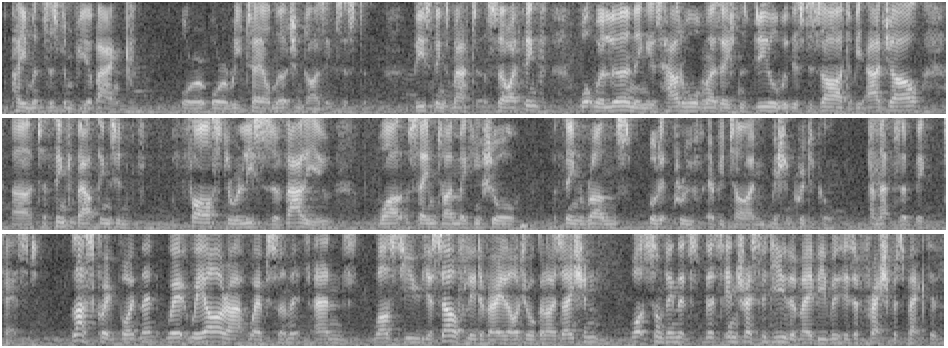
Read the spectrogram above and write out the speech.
a payment system for your bank or, or a retail merchandising system. These things matter. So I think what we're learning is how do organizations deal with this desire to be agile, uh, to think about things in f- faster releases of value, while at the same time making sure the thing runs bulletproof every time, mission critical. And that's a big test. Last quick point then. We're, we are at Web Summit, and whilst you yourself lead a very large organisation, what's something that's, that's interested you that maybe is a fresh perspective?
